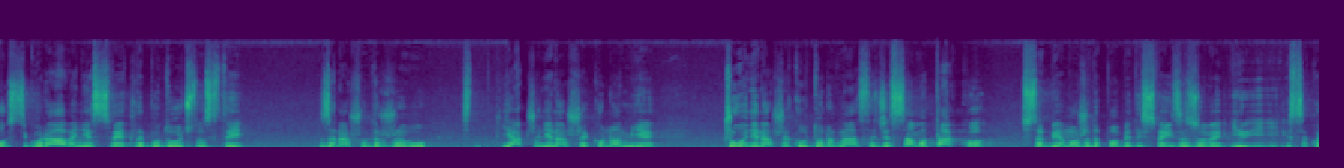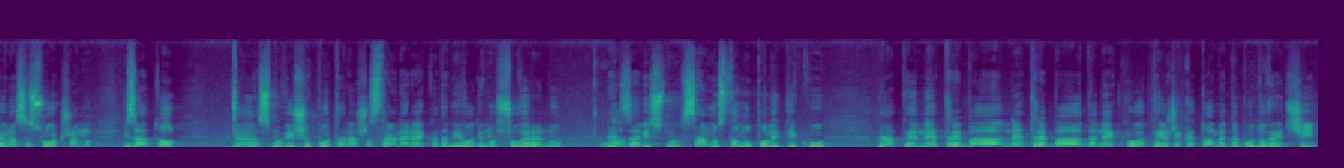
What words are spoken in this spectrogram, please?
osiguravanje svetle budućnosti za našu državu, jačanje naše ekonomije, čuvanje našeg kulturnog nasledđa. Samo tako Srbija može da pobedi sve izazove i, i, sa kojima se suočamo. I zato e, smo više puta naša strana rekla da mi vodimo suverenu, da. nezavisnu, samostalnu politiku. Znate, ne treba, ne treba da neko teži ka tome da budu veći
